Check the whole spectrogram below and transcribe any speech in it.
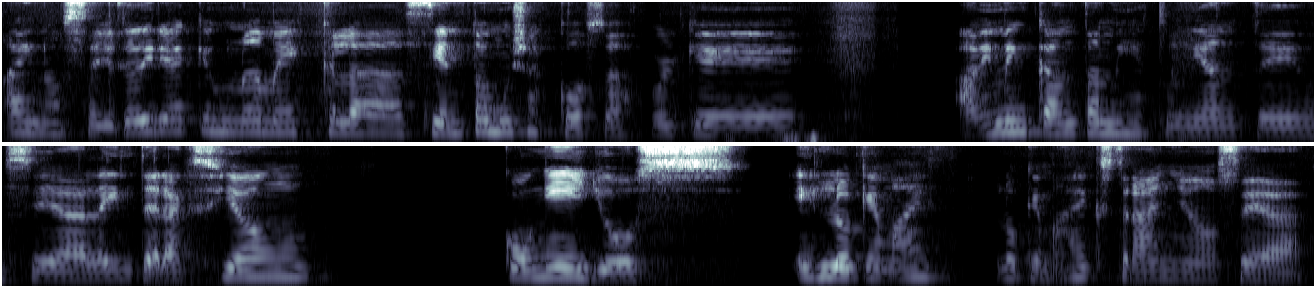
ay no sé, yo te diría que es una mezcla, siento muchas cosas, porque a mí me encantan mis estudiantes, o sea, la interacción con ellos es lo que más, lo que más extraño, o sea,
